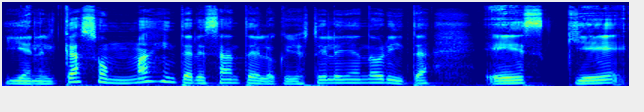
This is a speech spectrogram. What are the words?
Y en el caso más interesante de lo que yo estoy leyendo ahorita es que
